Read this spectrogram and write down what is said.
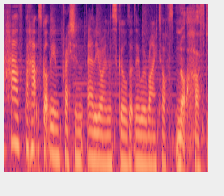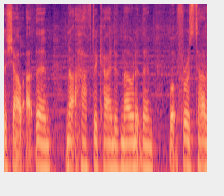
have perhaps got the impression earlier on in the school that they were write-offs. Not have to shout at them, not have to kind of moan at them, but for us to have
